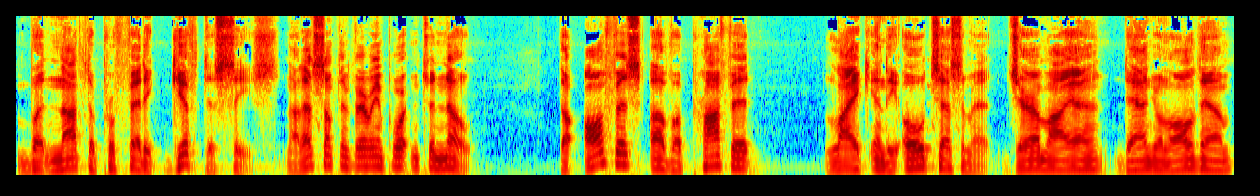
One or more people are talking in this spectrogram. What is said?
but not the prophetic gift has ceased. Now, that's something very important to note. The office of a prophet, like in the Old Testament, Jeremiah, Daniel, and all of them,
